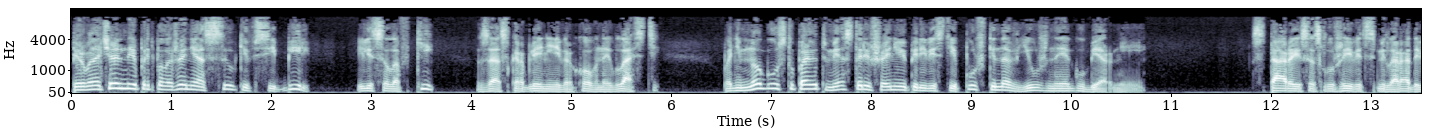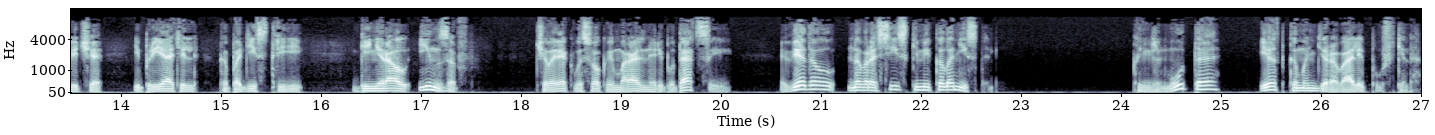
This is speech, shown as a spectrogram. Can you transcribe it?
Первоначальные предположения о ссылке в Сибирь или Соловки за оскорбление верховной власти понемногу уступают место решению перевести Пушкина в южные губернии. Старый сослуживец Милорадовича и приятель Каподистрии, генерал Инзов, человек высокой моральной репутации, ведал новороссийскими колонистами. К нему-то и откомандировали Пушкина.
